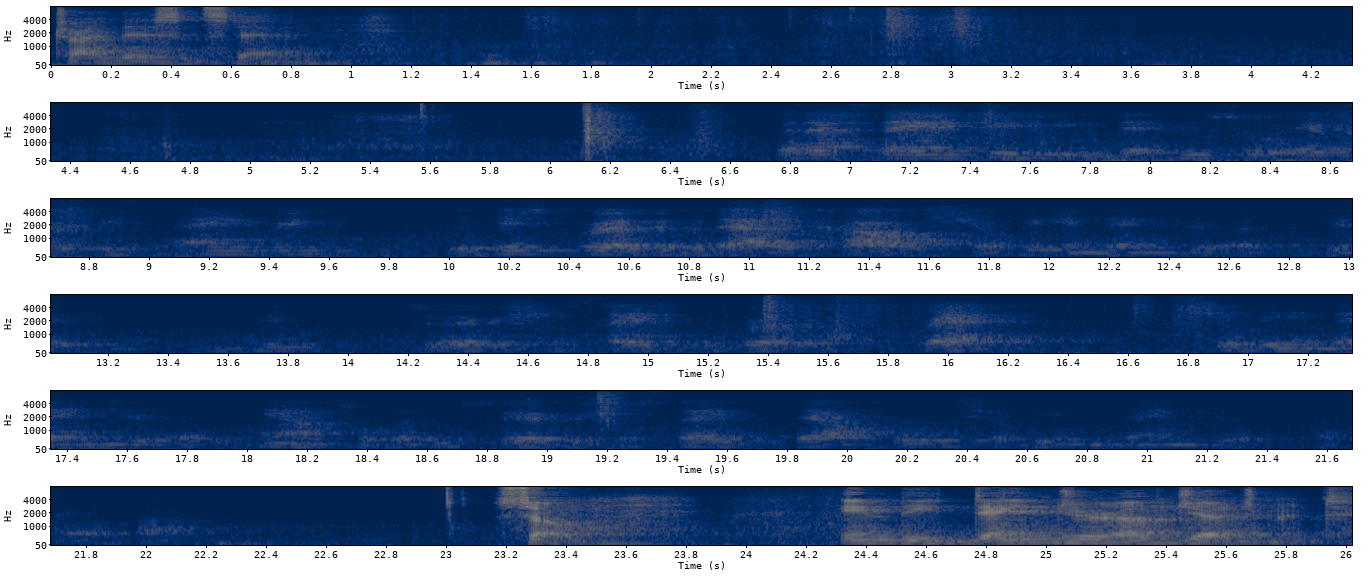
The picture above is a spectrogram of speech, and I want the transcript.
try this instead. But I say unto you that whosoever is angry with his brother without a cause shall be in danger of the judgment. And whosoever shall say to the brother, Raca, shall be in danger of the council, but whosoever shall say, Thou fool, shall be in danger of hellfire. So, in the danger of judgment.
